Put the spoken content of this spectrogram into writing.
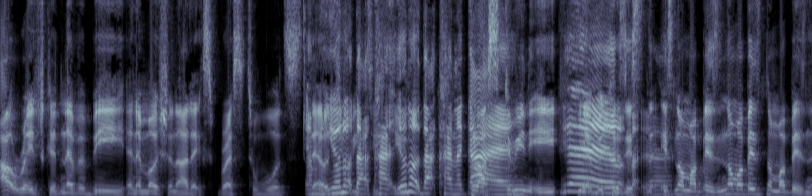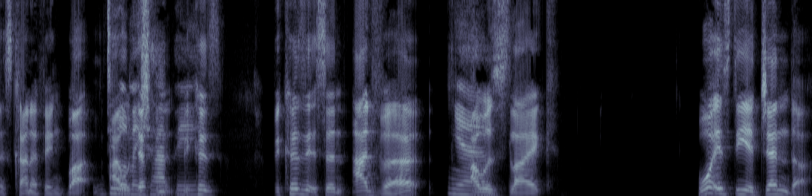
Outrage could never be an emotion I'd express towards I the mean, you're not that kind. You're not that kind of guy. plus community. Yeah, Yeah, because it's that it's uh not my business, not my business, not my business kind of thing. But Do I would definitely happy. because because it's an advert. Yeah, I was like, what is the agenda?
